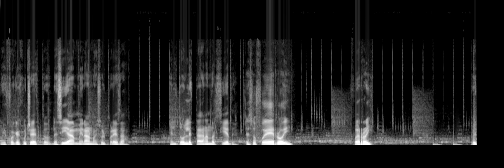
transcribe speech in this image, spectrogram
Y fue que escuché esto. Decía, mira, no hay sorpresa. El 2 le está ganando el 7. Eso fue Roy. ¿Fue Roy? Pues,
